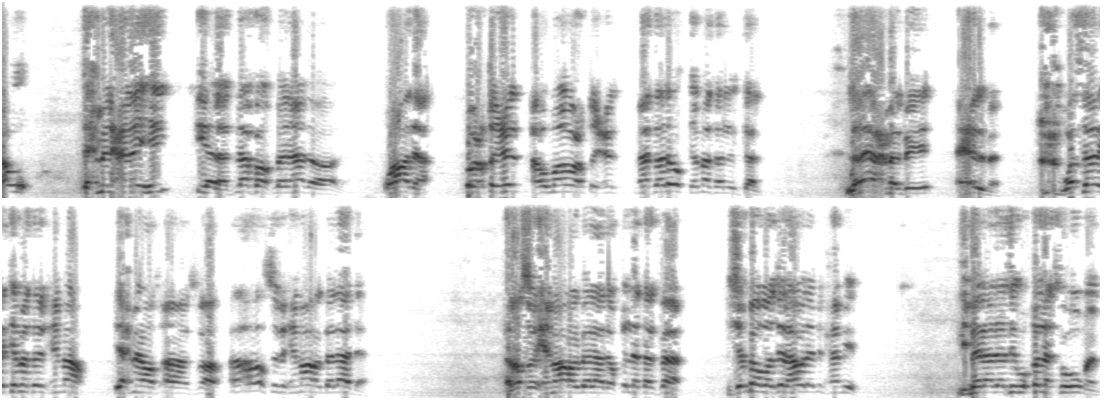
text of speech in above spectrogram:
أو تحمل عليه يلهث. لا فرق بين هذا وهذا. وهذا أعطي علم أو ما أعطي علم. مثله كمثل الكلب. لا يعمل بعلمه. والثالث كمثل الحمار. يحمل اسفار الاصل الحمار البلادة. الأصل الحمار البلادة وقلة الفهم. يشبه الله جل وعلا بالحمير لبلادته وقلة فهومهم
